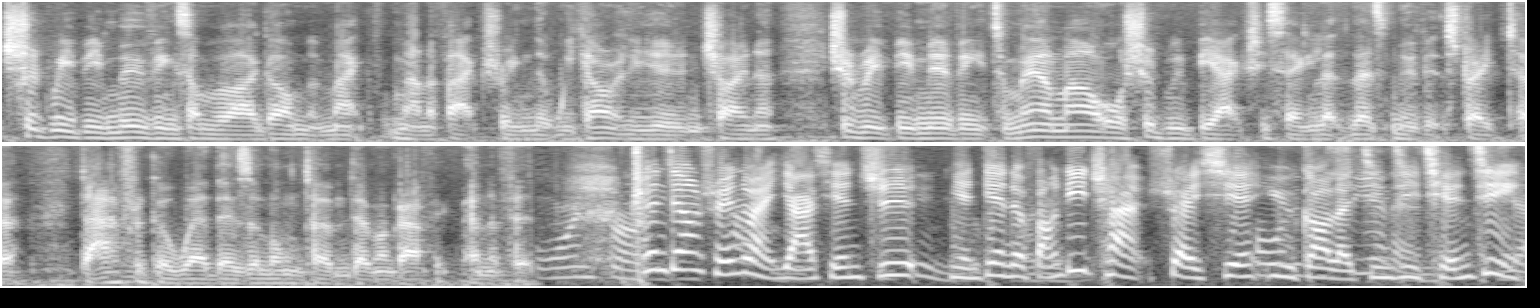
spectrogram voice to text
should we be moving some of our garment mac- manufacturing that we currently do in China, should we be moving it to Myanmar, or should we be actually saying Let, let's move it straight to, to Africa where there's a long term demographic benefit? 春江水暖鸭先知，缅甸的房地产率先预告了经济前景。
